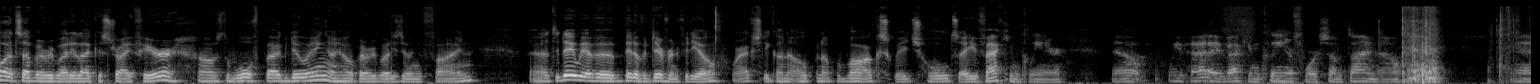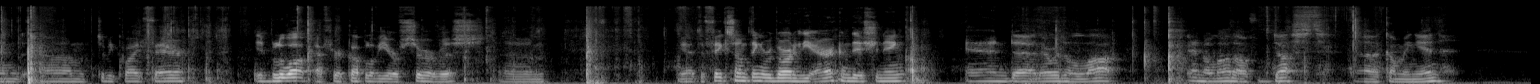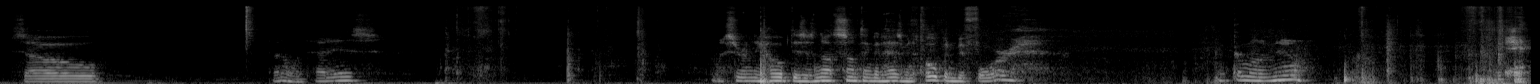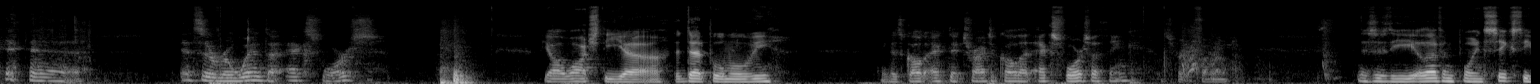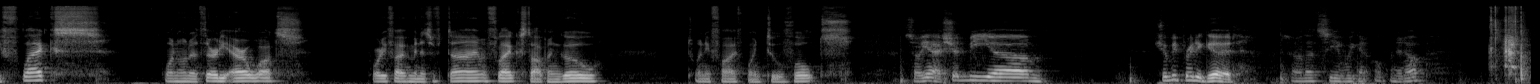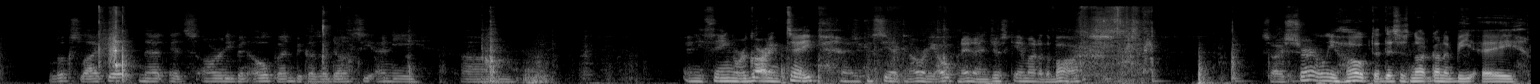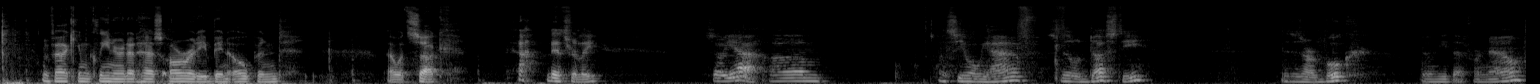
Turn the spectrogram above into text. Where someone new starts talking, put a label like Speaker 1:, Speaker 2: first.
Speaker 1: What's up everybody, Like a Strife here. How's the Wolfpack doing? I hope everybody's doing fine. Uh, today we have a bit of a different video. We're actually going to open up a box which holds a vacuum cleaner. Now, we've had a vacuum cleaner for some time now. And um, to be quite fair, it blew up after a couple of years of service. Um, we had to fix something regarding the air conditioning and uh, there was a lot and a lot of dust uh, coming in. So, I don't know what that is. I certainly hope this is not something that has been opened before. Come on now. it's a Rowenta X-Force. If y'all watch the uh, the Deadpool movie, I think it's called. They tried to call that X-Force. I think it's pretty funny. This is the 11.60 flex, 130 air watts, 45 minutes of time, flex, stop and go, 25.2 volts. So yeah, it should be um, should be pretty good. So let's see if we can open it up. Looks like it that it's already been opened because I don't see any um, anything regarding tape. As you can see, I can already open it and it just came out of the box. So I certainly hope that this is not going to be a vacuum cleaner that has already been opened. That would suck. Literally. So yeah, um, let's see what we have. It's a little dusty. This is our book. Don't need that for now.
